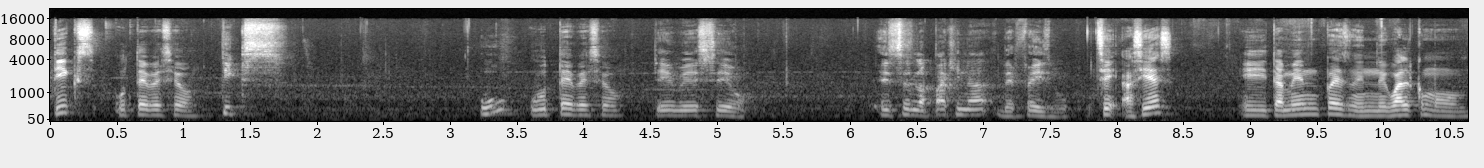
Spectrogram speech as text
TICS UTBCO. TICS. U UTBCO. TBCO. Esa es la página de Facebook. Sí, así es. Y también, pues, igual como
